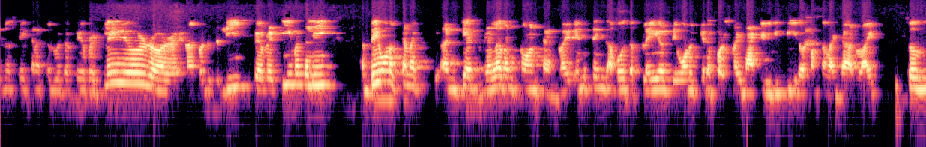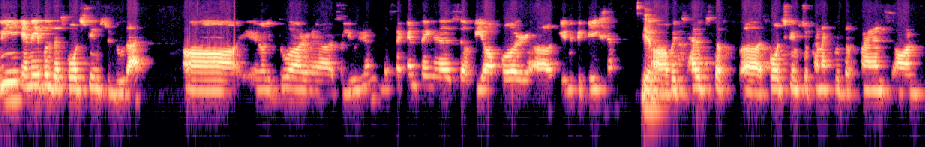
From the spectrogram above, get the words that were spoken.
you know stay connected with a favorite player or you know go to the league favorite team in the league. And they want to connect and get relevant content, right? Anything about the player, they want to get a personalized activity feed or something like that, right? So we enable the sports teams to do that uh, you know, through our uh, solution. The second thing is uh, we offer uh, gamification, Yep. uh, which helps the uh, sports teams to connect with the fans on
